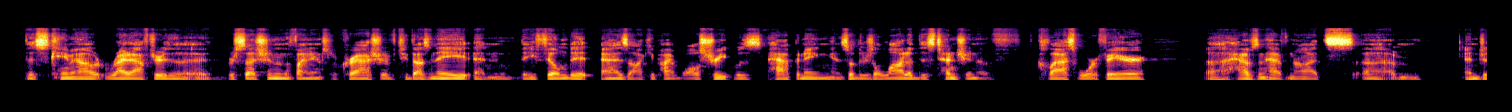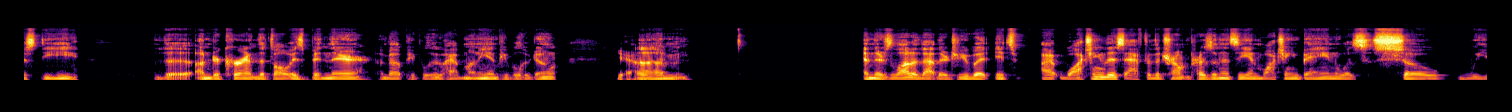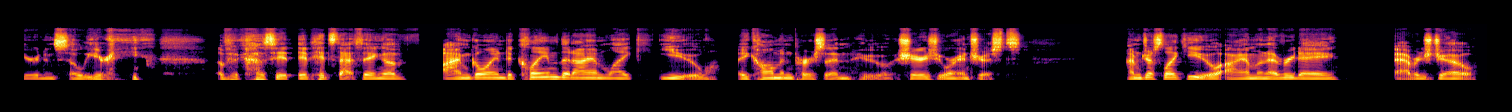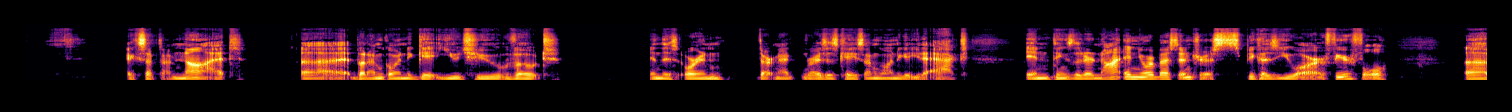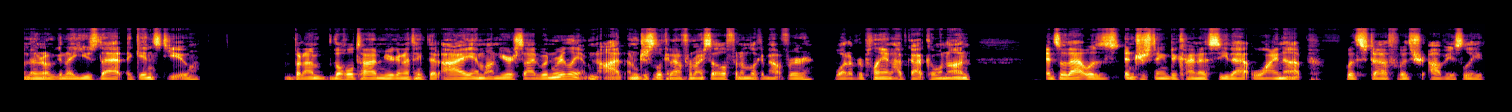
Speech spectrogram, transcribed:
this came out right after the recession and the financial crash of 2008 and they filmed it as occupy wall street was happening and so there's a lot of this tension of class warfare uh, haves and have nots um, and just the the undercurrent that's always been there about people who have money and people who don't Yeah. um, and there's a lot of that there too. But it's I, watching this after the Trump presidency and watching Bane was so weird and so eerie because it it hits that thing of I'm going to claim that I am like you, a common person who shares your interests. I'm just like you. I am an everyday average Joe, except I'm not. Uh, but I'm going to get you to vote in this, or in Dark Knight Rises case, I'm going to get you to act in things that are not in your best interests because you are fearful. Um, and I'm going to use that against you. But I'm the whole time you're going to think that I am on your side when really I'm not. I'm just looking out for myself and I'm looking out for whatever plan I've got going on. And so that was interesting to kind of see that line up with stuff, which obviously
